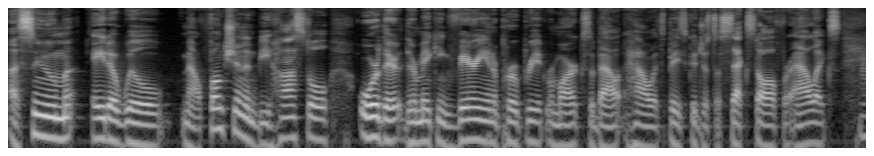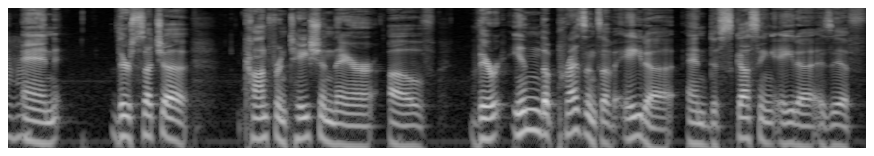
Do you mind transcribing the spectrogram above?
assume Ada will malfunction and be hostile, or they're they're making very inappropriate remarks about how it's basically just a sex doll for Alex, mm-hmm. and there's such a confrontation there of they're in the presence of Ada and discussing Ada as if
